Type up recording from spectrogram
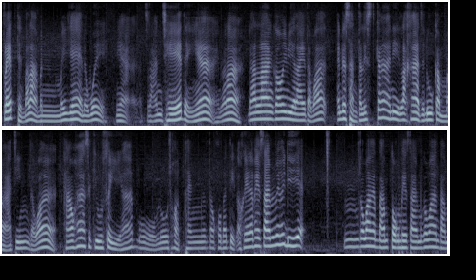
เฟรดเห็นปะล่ะมันไม่แย่นะเว้ย เนี่ยซานเชสอย่างเงี้ยเห็นปะล่ะด้านล่างก็ไม่มีอะไรแต่ว่าแอนเดอร์สันตาลิสกานี่ราคาจะดูกับหมาจริง แต่ว่าเท้า5สกิล4ครับ โอ้โหโลช็อตแทงตาโครบติก โอเคแล้วเพซายมันไม่ค่อยดี อืมก็ว่ากันตามตรงเพย์ไซมันก็ว่ากันตาม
